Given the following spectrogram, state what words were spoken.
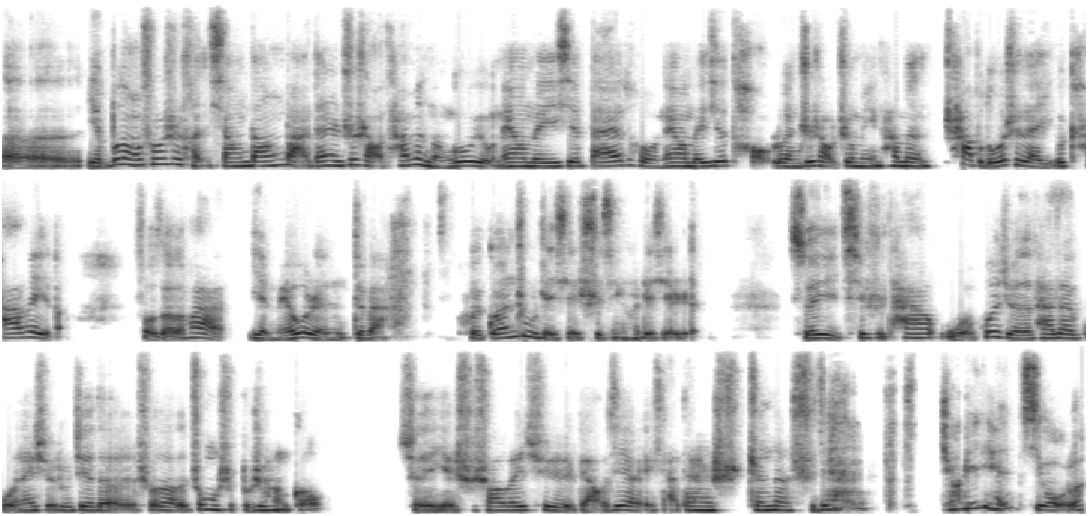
呃，也不能说是很相当吧，但是至少他们能够有那样的一些 battle，那样的一些讨论，至少证明他们差不多是在一个咖位的。否则的话，也没有人对吧 会关注这些事情和这些人。所以其实他，我会觉得他在国内学术界的受到的重视不是很够，所以也是稍微去了解了一下。但是真的时间 有一点久了，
